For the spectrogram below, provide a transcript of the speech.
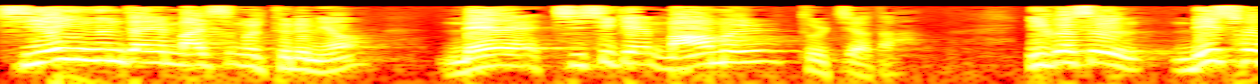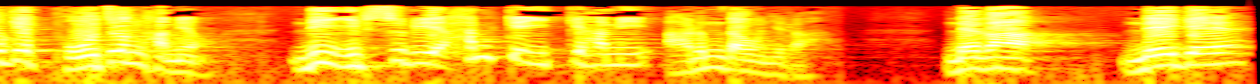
지혜 있는 자의 말씀을 들으며 내 지식의 마음을 둘지어다. 이것을 네 속에 보존하며 네 입술 위에 함께 있게 함이 아름다우니라. 내가 내게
